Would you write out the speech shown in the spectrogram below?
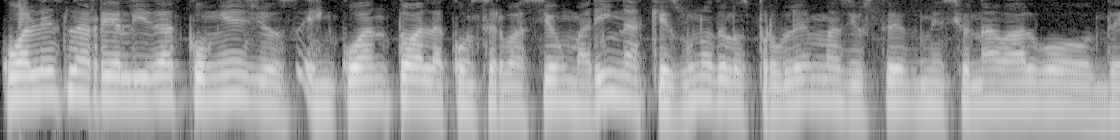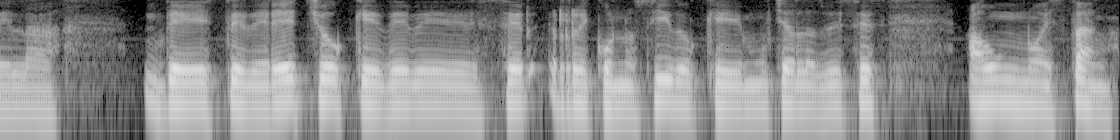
¿Cuál es la realidad con ellos en cuanto a la conservación marina, que es uno de los problemas y usted mencionaba algo de la de este derecho que debe ser reconocido que muchas las veces aún no están?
